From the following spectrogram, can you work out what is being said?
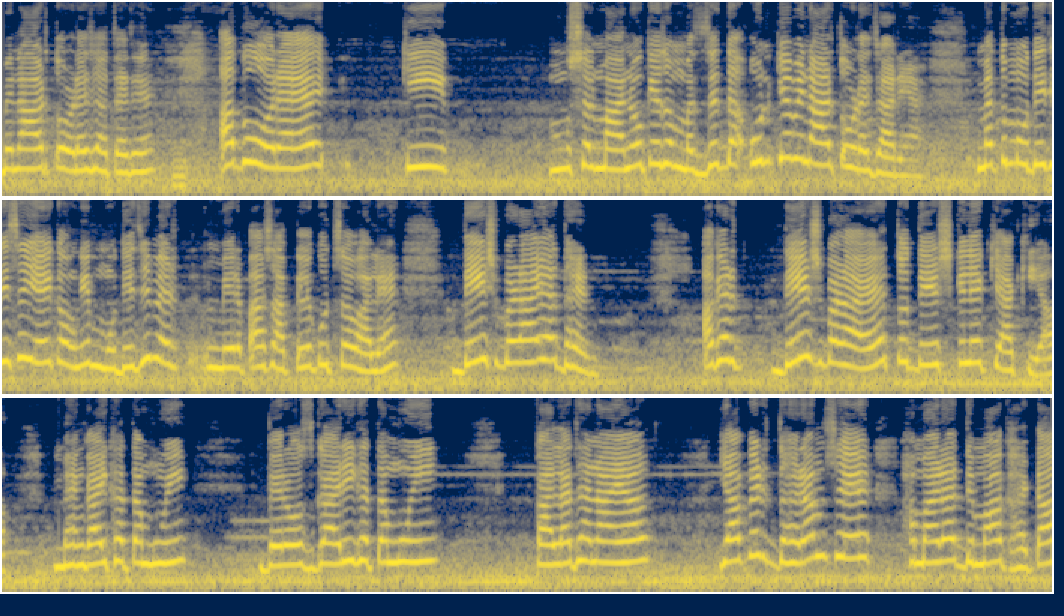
मीनार तोड़े जाते थे अब हो रहा है कि मुसलमानों के जो मस्जिद है, उनके मीनार तोड़े जा रहे हैं। मैं तो मोदी जी से यही कहूँगी, मोदी जी, मेरे मेरे पास आपके लिए कुछ सवाल हैं। देश बड़ा है या धर्म अगर देश बड़ा है तो देश के लिए क्या किया? महँगाई ख़त्म हुई, बेरोज़गारी ख़त्म हुई, काला धन आया, या फिर धर्म से हमारा दिमाग हटा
